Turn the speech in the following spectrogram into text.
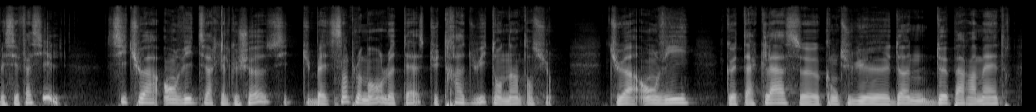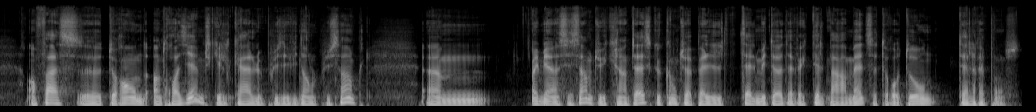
mais c'est facile. Si tu as envie de faire quelque chose, si tu bêtes simplement le test, tu traduis ton intention. Tu as envie que ta classe, euh, quand tu lui donnes deux paramètres, en face euh, te rende un troisième, ce qui est le cas le plus évident, le plus simple, euh, eh bien c'est simple, tu écris un test que quand tu appelles telle méthode avec tel paramètre, ça te retourne telle réponse.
